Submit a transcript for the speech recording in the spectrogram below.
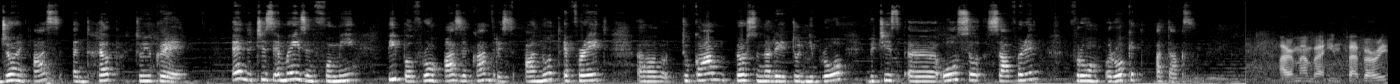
join us and help to Ukraine. And it is amazing for me. People from other countries are not afraid uh, to come personally to Dnipro, which is uh, also suffering from rocket attacks. I remember in February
